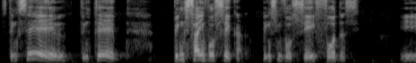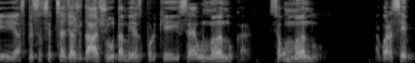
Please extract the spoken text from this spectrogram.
Você tem que ser. Tem que ter pensar em você, cara. Pensa em você e foda-se. E as pessoas que você precisa de ajudar, ajuda mesmo, porque isso é humano, cara. Isso é humano. Agora ser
